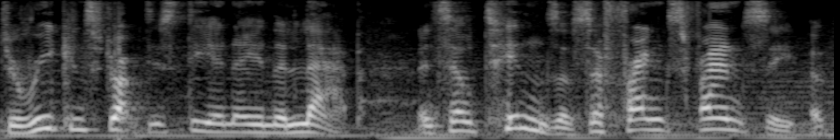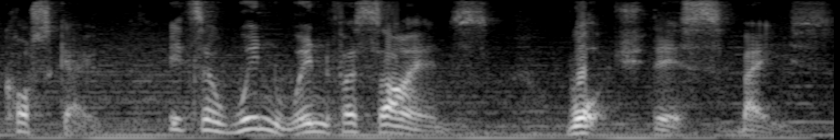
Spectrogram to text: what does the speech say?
to reconstruct its DNA in the lab and sell tins of Sir Frank's Fancy at Costco. It's a win win for science. Watch this space.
